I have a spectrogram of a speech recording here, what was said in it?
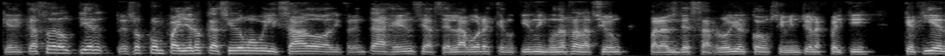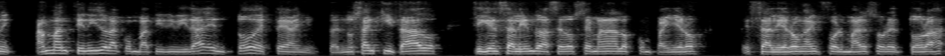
que en el caso de Lautier, esos compañeros que han sido movilizados a diferentes agencias a hacer labores que no tienen ninguna relación para el desarrollo, el conocimiento y la expertise que tienen, han mantenido la combatividad en todo este año. no se han quitado, siguen saliendo. Hace dos semanas los compañeros eh, salieron a informar sobre todas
